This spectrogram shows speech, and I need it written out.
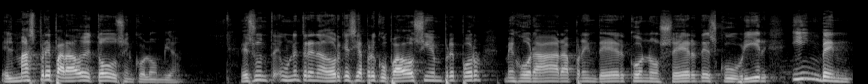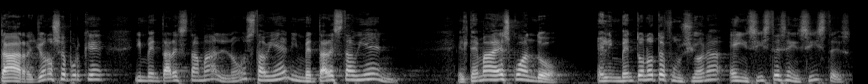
el más preparado de todos en Colombia. Es un, entrenador que se ha preocupado siempre por mejorar, aprender, conocer, descubrir, inventar. Yo no sé por qué inventar está mal, ¿no? Está bien, inventar está bien. El tema es cuando el invento no te funciona e insistes e insistes.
